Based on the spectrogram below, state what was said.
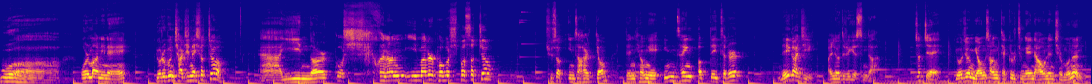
우와 얼마만이네 여러분 잘 지내셨죠? 아, 이 넓고 시원한 이마를 보고 싶었었죠? 추석 인사할 겸 된형의 인생 업데이트를 네 가지 알려드리겠습니다. 첫째, 요즘 영상 댓글 중에 나오는 질문은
